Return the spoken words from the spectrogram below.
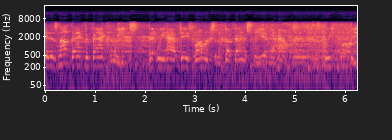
It is not back-to-back weeks that we have Jase Robertson of Duck Dynasty in the house. We be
